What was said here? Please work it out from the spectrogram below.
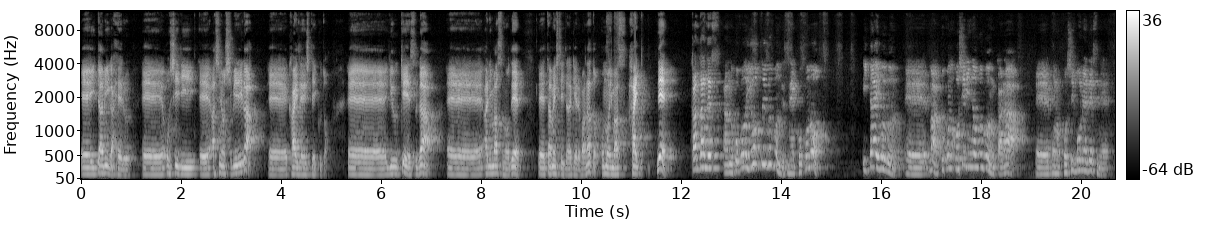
えー、痛みが減る、えー、お尻、えー、足のしびれが、え、改善していくと、えいうケースが、えありますので、え試していただければなと思います。はい。で、簡単です。あの、ここの腰椎部分ですね、ここの痛い部分、えまあ、ここのお尻の部分から、えこの腰骨ですね、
